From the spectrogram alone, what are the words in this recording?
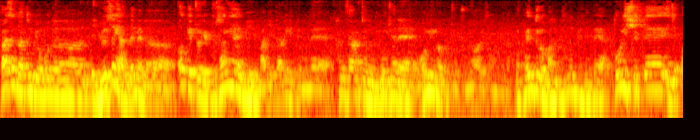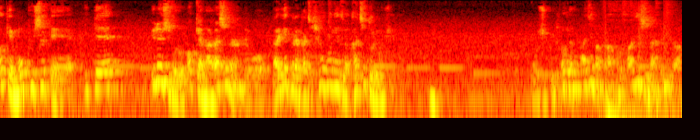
가슴 같은 경우는 유연성이 안 되면은 어깨 쪽에 부상 위험이 많이 따르기 때문에 항상 저는 운동 전에 워밍업을 좀 중요하게 생각합니다 밴드로 많이 푸는 편인데 돌리실 때 이제 어깨 몸 푸실 때 이때 이런 식으로 어깨 나가시면 안 되고 날개뼈랑 같이 협응해서 같이 돌려주셔야 돼요 여기 빠지면 앞으로 빠지시면 안 됩니다.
